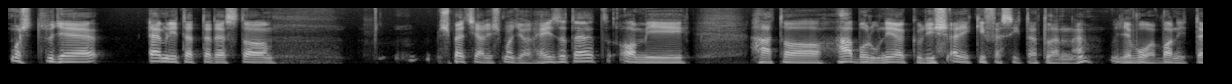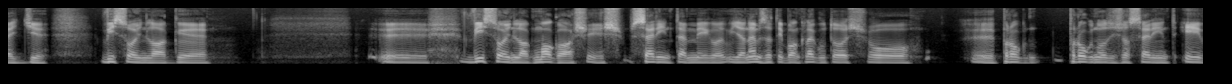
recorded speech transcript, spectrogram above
most ugye említetted ezt a speciális magyar helyzetet, ami hát a háború nélkül is elég kifeszített lenne. Ugye van itt egy viszonylag viszonylag magas, és szerintem még ugye a Nemzeti Bank legutolsó prognózisa szerint év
